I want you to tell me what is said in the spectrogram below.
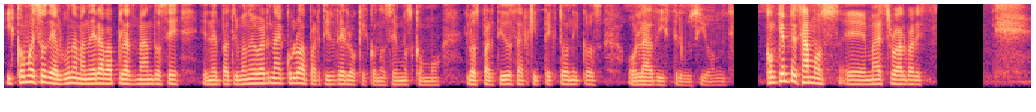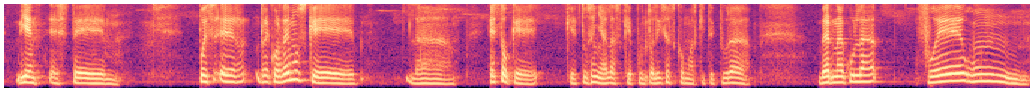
y cómo eso de alguna manera va plasmándose en el patrimonio vernáculo a partir de lo que conocemos como los partidos arquitectónicos o la distribución. ¿Con qué empezamos, eh, maestro Álvarez? Bien, este, pues eh, recordemos que esto que, que, tú señalas, que puntualizas como arquitectura vernácula, fue un,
